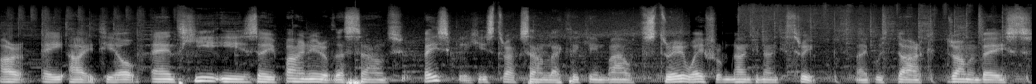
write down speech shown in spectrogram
R A I T O, and he is a pioneer of that sound. Basically, his tracks sound like they came out straight away from 1993 like with dark drum and bass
